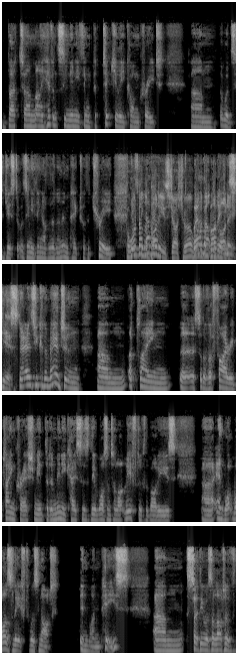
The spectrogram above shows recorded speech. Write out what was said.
but um, I haven't seen anything particularly concrete um, that would suggest it was anything other than an impact with a tree. But what about the other, bodies, Joshua? Well, what about the bodies, the bodies? Yes. Now, as you can imagine, um, a plane, uh, sort of a fiery plane crash, meant that in many cases there wasn't a lot left of the bodies, uh, and what was left was not in one piece. Um, so there was a lot of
